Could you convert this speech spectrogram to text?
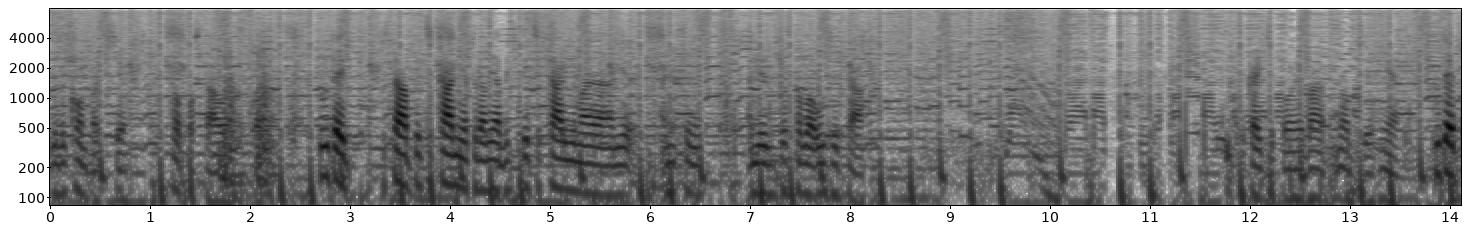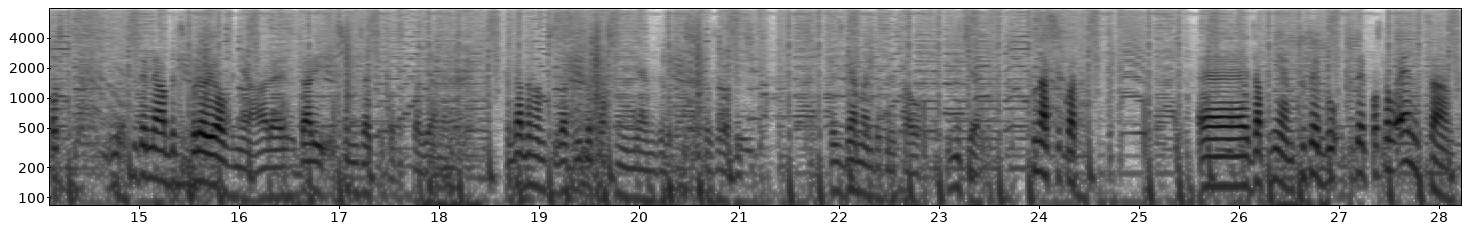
żeby kąpać się. To powstało na przykład. Tutaj została piecykarnia, która miała być piecykarnią, ale a nie, a nie, a nie została użyta. czekajcie, bo chyba, no gdzieś, nie. Tutaj, pos... nie, tutaj miała być zbrojownia, ale dali, są rzeczy podstawiane. Gadam wam, że za długo czasu nie miałem, żeby wszystko zrobić. To jest diamentów nie stało. Widzicie, tu na przykład, e, zapomniałem, tutaj był, tutaj powstał enchant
